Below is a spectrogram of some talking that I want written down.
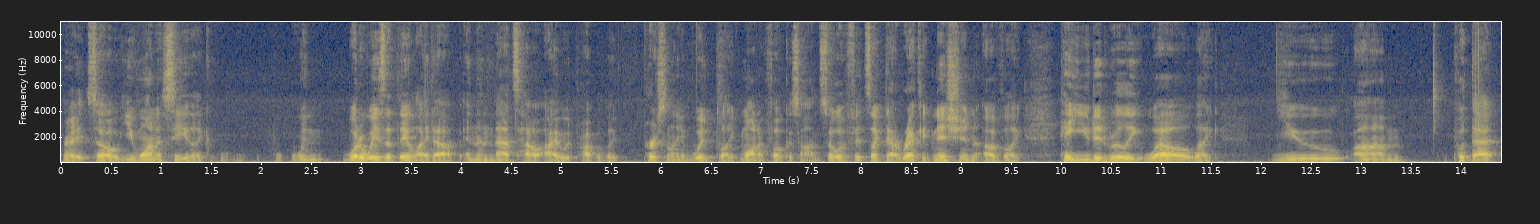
right? So you want to see like when what are ways that they light up, and then that's how I would probably personally would like want to focus on. So if it's like that recognition of like, hey, you did really well, like you um, put that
